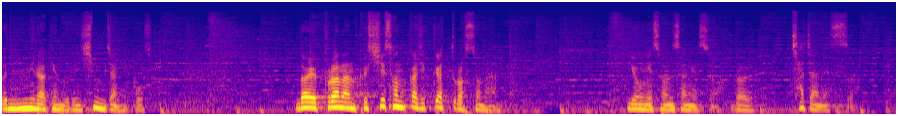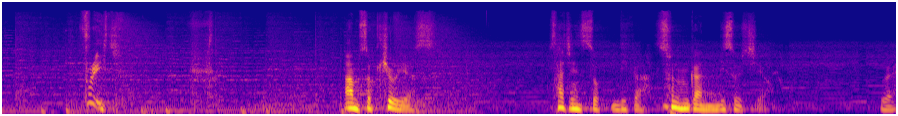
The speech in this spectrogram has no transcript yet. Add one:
은밀하게 누린 심장의 보석. 너의 불안한 그 시선까지 꿰뚫었어 난. 용의 선상에서 널 찾아냈어. freeze. I'm so curious. 사진 속 네가 순간 미소 지어. 왜?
